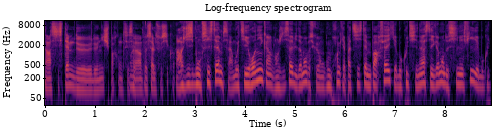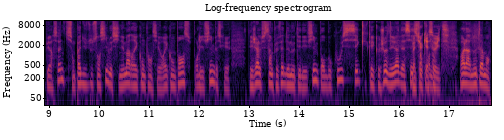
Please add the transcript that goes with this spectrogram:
un système de, de niche, par contre. C'est Ouais. un peu ça le souci, quoi. Alors je dis bon système, c'est à moitié ironique hein, quand je dis ça évidemment parce qu'on comprend qu'il n'y a pas de système parfait, qu'il y a beaucoup de cinéastes et également de cinéphiles et beaucoup de personnes qui sont pas du tout sensibles au cinéma de récompense et aux récompenses pour les films parce que déjà le simple fait de noter des films pour beaucoup c'est quelque chose déjà d'assez Mathieu. Kassovitz. Voilà, notamment.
